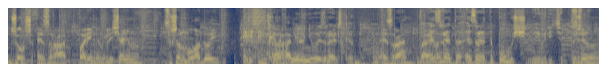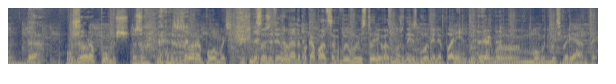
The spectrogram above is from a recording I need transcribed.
Джордж Эзра. Парень англичанин, совершенно молодой. Хотя фамилия у него израильская. Эзра. Да, Эзра это, Эзра это помощь на иврите. Серьезно? Да. Жора помощь. Жо- Жора помощь. Слушайте, ну надо покопаться в его истории, возможно, из Гомеля парень. Тут как бы могут быть варианты.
